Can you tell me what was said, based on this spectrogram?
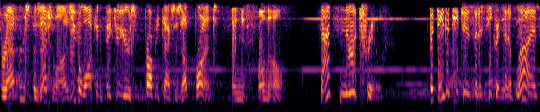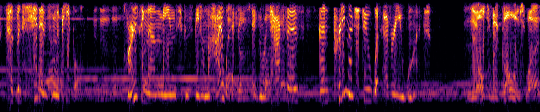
Through adverse possession laws, you can walk in and pay two years property taxes up front and own the home. That's not true. But David teaches that a secret set of laws has been hidden from the people. Harnessing them means you can speed on the highway, ignore taxes, and pretty much do whatever you want. The ultimate goal is what?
